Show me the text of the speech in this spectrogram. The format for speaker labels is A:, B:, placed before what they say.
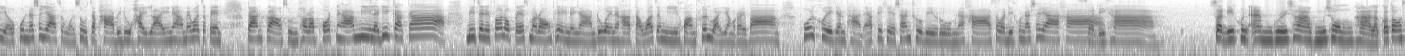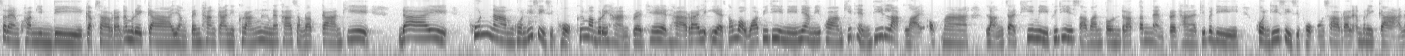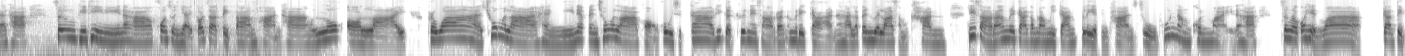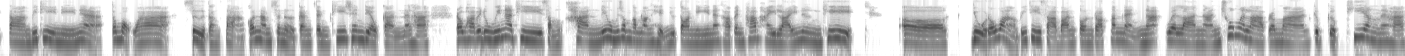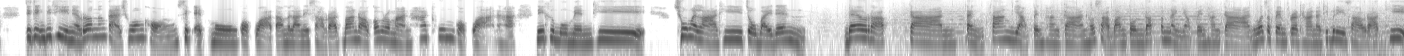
A: เดี๋ยวคุณนัชยาสงวนสุขจะพาไปดูไฮไลท์นะคะไม่ว่าจะเป็นการกล่าวสุนทรพจน์นะคะมีเลดี้กาก้ามีเจนนิเฟอร์โลเปสมาร้องเพลงในงานด้วยนะคะ แต่ว่าจะมีความเคลื่อนไหวอย่างไรบ้าง พูดคุยกันผ่านแอปพลิเคชัน True v Room นะคะ สวัสดีคุณนัชยาค่ะ
B: สวัสดีค่ะ
C: สวัสดีคุณแอมคุณริชาคุณผู้ชมค่ะ แล้วก็ต้องแสดงความยินดีกับสหรัฐอเมริกาอย่างเป็นทางการอีกครั้งหนึ่งนะคะสำหรับการที่ได้ ผู้นำคนที่ 46 ขึ้นมาบริหารประเทศค่ะรายละเอียดต้องบอกว่าพิธีนี้เนี่ยมีความคิดเห็นที่หลากหลายออกมา หลังจากที่มีพิธีสาบานตนรับตำแหน่งประธานาธิบดีคนที่ 46 ของสหรัฐอเมริกานะคะ ซึ่งพิธีนี้นะคะ คนส่วนใหญ่ก็จะติดตามผ่านทางโลกออนไลน์ เพราะว่าช่วงเวลาแห่งนี้เนี่ยเป็นช่วงเวลาของโควิด -19 ที่เกิดขึ้นในสหรัฐอเมริกานะคะและเป็นเวลาสำคัญที่สหรัฐอเมริกากำลังมีการเปลี่ยนผ่านสู่ผู้นำคนใหม่นะคะ ซึ่งเราก็เห็นว่า การติดตามพิธีนี้เนี่ยต้องบอกว่าสื่อต่างๆ ก็นำเสนอกันเต็มที่เช่นเดียวกันนะคะ เราพาไปดูวินาทีสำคัญที่คุณผู้ชมกำลังเห็นอยู่ตอนนี้นะคะ เป็นภาพไฮไลท์หนึ่งที่เอยู่ระหว่างพิธีสาบานตนรับตำแหน่งณเวลานั้นช่วงเวลาประมาณเกือบเกือบเที่ยงนะคะ จริงๆ พิธีเนี่ยเริ่มตั้งแต่ช่วงของ 11 โมงกว่าๆ ตามเวลาในสหรัฐบ้านเราก็ประมาณ 5 ทุ่มกว่าๆนะคะ นี่คือโมเมนต์ที่ช่วงเวลาที่โจไบเดน ได้รับการแต่งตั้งอย่างเป็นทางการเขาสาบานตนรับตำแหน่งอย่างเป็นทางการ ว่าจะเป็นประธานาธิบดีสหรัฐที่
